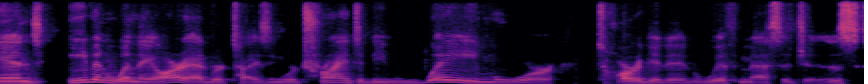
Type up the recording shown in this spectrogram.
And even when they are advertising, we're trying to be way more targeted with messages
